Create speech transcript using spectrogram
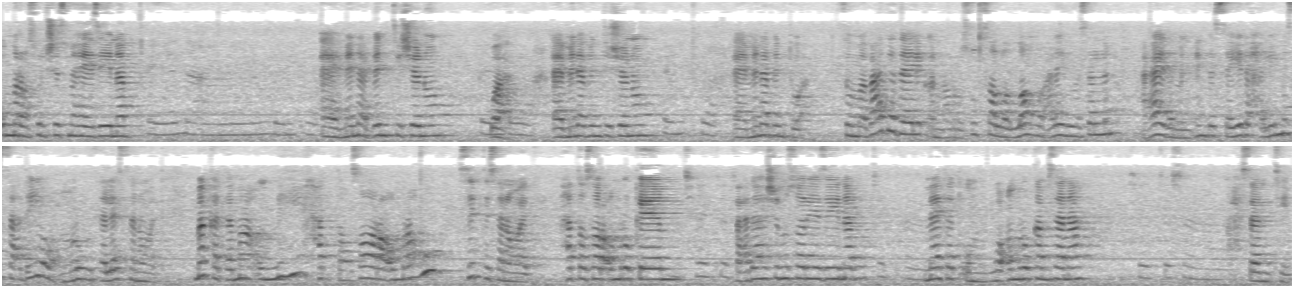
أم الرسول شو اسمها يا زينب؟ سيدة آمنة بنت شنو؟ وهب. آمنة بنت شنو؟ بنت وهب. آمنة بنت وهب. ثم بعد ذلك أن الرسول صلى الله عليه وسلم عاد من عند السيدة حليمة السعدية وعمره ثلاث سنوات. مكث مع أمه حتى صار عمره ست سنوات حتى صار عمره كام؟ بعدها شنو صار يا زينب؟ ماتت أمه وعمره كم سنة؟ ست سنوات أحسنتي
